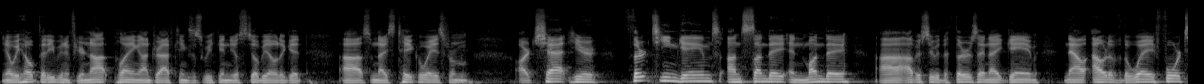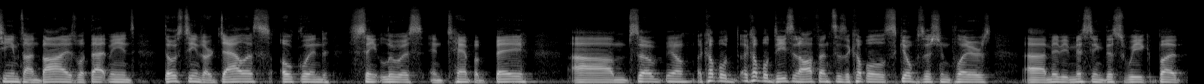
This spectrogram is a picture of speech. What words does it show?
you know, we hope that even if you're not playing on DraftKings this weekend, you'll still be able to get uh, some nice takeaways from our chat here. 13 games on Sunday and Monday. Uh, obviously, with the Thursday night game now out of the way, four teams on buys. What that means, those teams are Dallas, Oakland, St. Louis, and Tampa Bay. Um, so you know, a couple a couple decent offenses, a couple skill position players, uh, maybe missing this week. But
